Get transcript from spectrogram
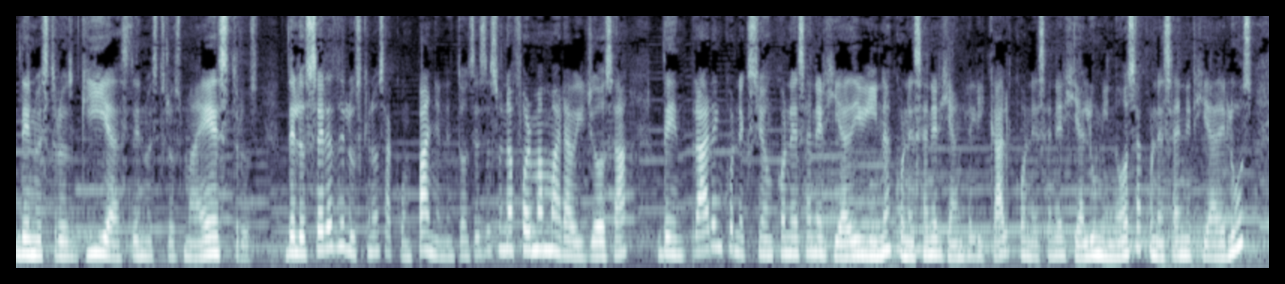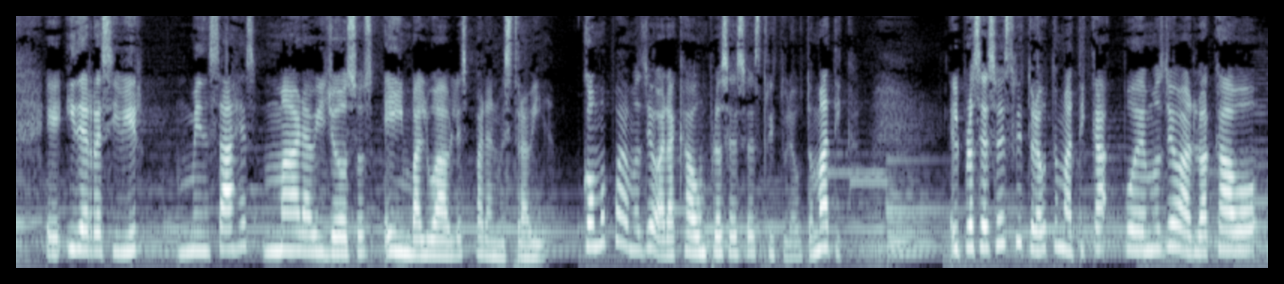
de nuestros guías, de nuestros maestros, de los seres de luz que nos acompañan. Entonces es una forma maravillosa de entrar en conexión con esa energía divina, con esa energía angelical, con esa energía luminosa, con esa energía de luz eh, y de recibir mensajes maravillosos e invaluables para nuestra vida. ¿Cómo podemos llevar a cabo un proceso de escritura automática? El proceso de escritura automática podemos llevarlo a cabo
